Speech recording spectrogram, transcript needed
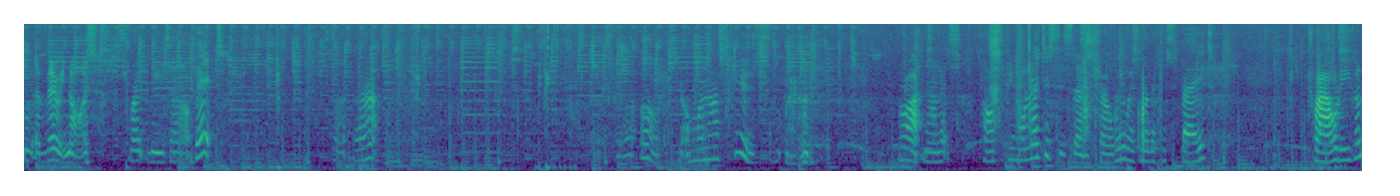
Look, they're very nice. Just rake these out a bit. Like that. Oh, it's not on my nice shoes. right, now let's plant a few more lettuces then, shall we? Where's my little spade? Trowel even.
